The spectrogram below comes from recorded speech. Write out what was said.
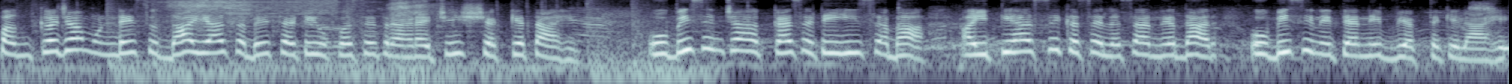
पंकजा मुंडे सुद्धा या सभेसाठी उपस्थित राहण्याची शक्यता आहे. ओबीसींच्या हक्कासाठी ही सभा ऐतिहासिक असेल असा निर्धार ओबीसी नेत्यांनी व्यक्त केला आहे.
